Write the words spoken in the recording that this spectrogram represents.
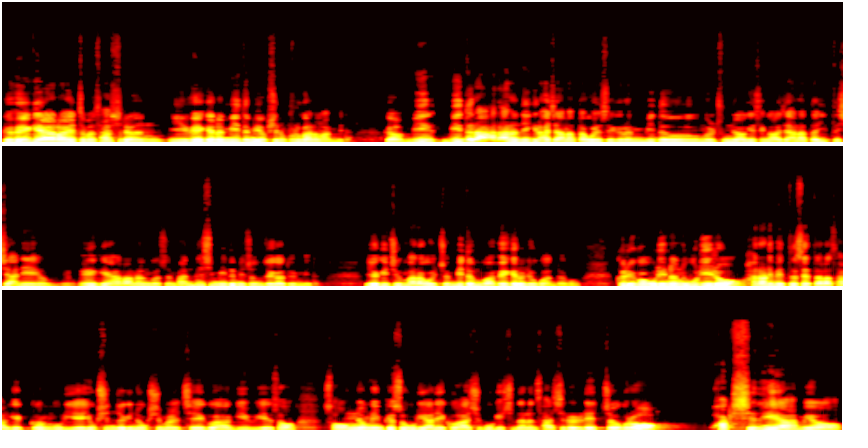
그러니까 회개하라 했지만 사실은 이 회개는 믿음이 없이는 불가능합니다. 그러니까 미, 믿으라라는 얘기를 하지 않았다고 해서 그런 믿음을 중요하게 생각하지 않았다 이 뜻이 아니에요. 회개하라는 것은 반드시 믿음이 존재가 됩니다. 여기 지금 말하고 있죠. 믿음과 회개를 요구한다고. 그리고 우리는 우리로 하나님의 뜻에 따라 살게끔 우리의 육신적인 욕심을 제거하기 위해서 성령님께서 우리 안에 거하시고 계신다는 사실을 내적으로 확신해야 하며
